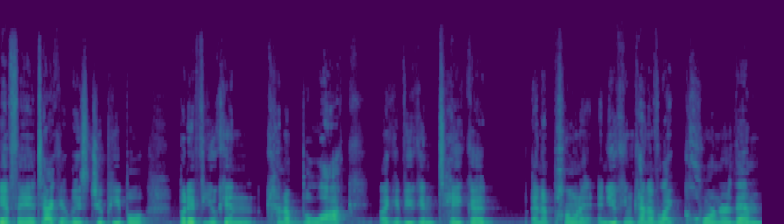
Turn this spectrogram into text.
if they attack at least two people but if you can kind of block like if you can take a an opponent and you can kind of like corner them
